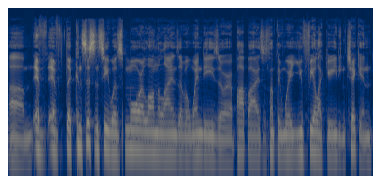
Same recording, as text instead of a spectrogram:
Um, if if the consistency was more along the lines of a Wendy's or a Popeyes or something where you feel like you're eating chicken,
